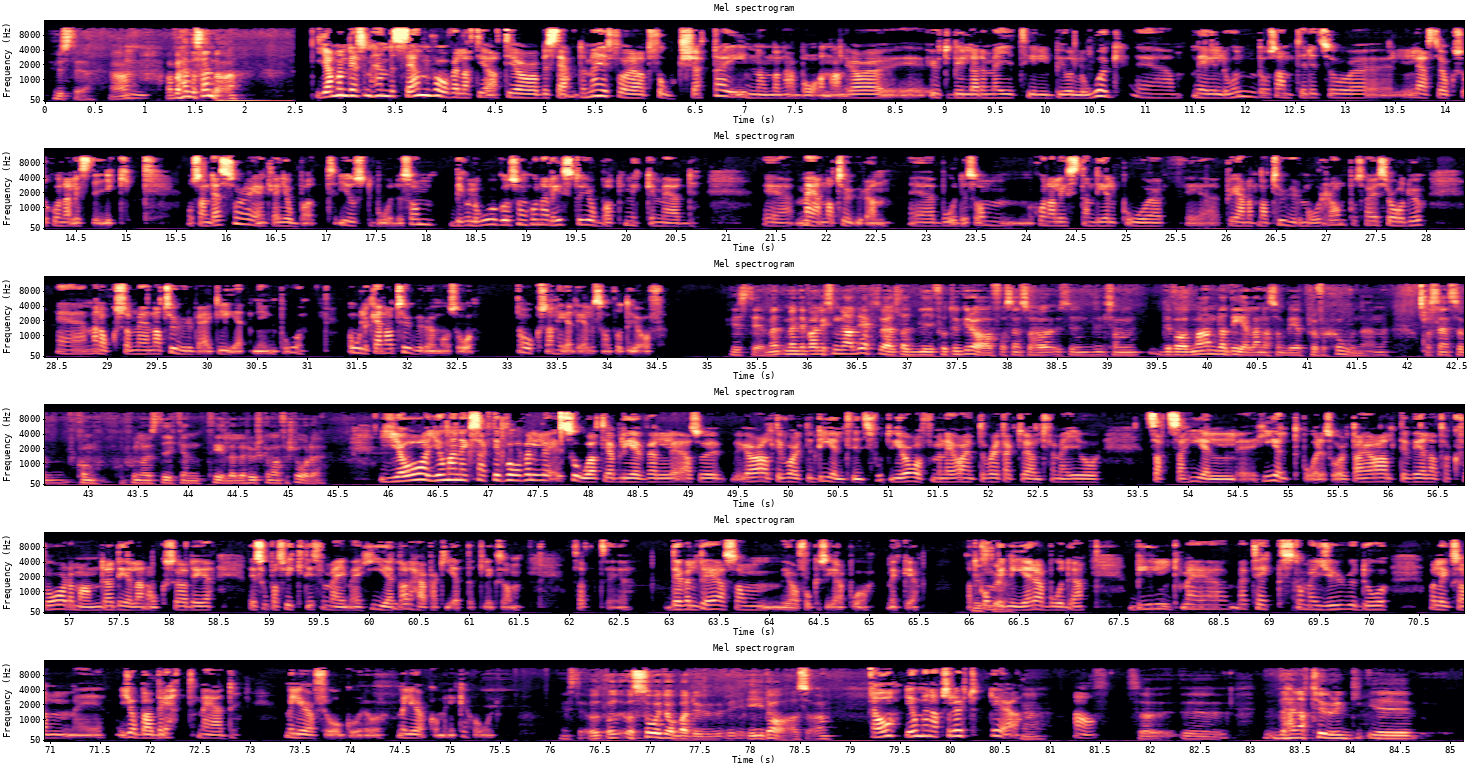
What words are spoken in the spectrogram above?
Just det. Ja. Mm. ja vad hände sen då? Ja men det som hände sen var väl att jag, att jag bestämde mig för att fortsätta inom den här banan. Jag eh, utbildade mig till biolog eh, nere i Lund och samtidigt så eh, läste jag också journalistik. Och sedan dess har jag egentligen jobbat just både som biolog och som journalist och jobbat mycket med, eh, med naturen. Eh, både som journalist en del på eh, programmet Naturmorgon på Sveriges Radio. Men också med naturvägledning på olika naturrum och så. Och också en hel del som fotograf. Just det, men, men det var liksom aldrig aktuellt att bli fotograf och sen så liksom, det var de andra delarna som blev professionen. Och sen så kom journalistiken till, eller hur ska man förstå det? Ja, jo men exakt. Det var väl så att jag blev väl, alltså jag har alltid varit deltidsfotograf men det har inte varit aktuellt för mig att satsa hel, helt på det så utan jag har alltid velat ha kvar de andra delarna också. Det, det är så pass viktigt för mig med hela det här paketet liksom. Så att eh, det är väl det som jag fokuserar på mycket. Att kombinera både bild med, med text och med ljud och, och liksom eh, jobba brett med miljöfrågor och miljökommunikation. Just det. Och, och, och, så jobbar du idag alltså? Ja, jo men absolut, det gör jag. Ja. ja. Så, uh, det här natur... Uh,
